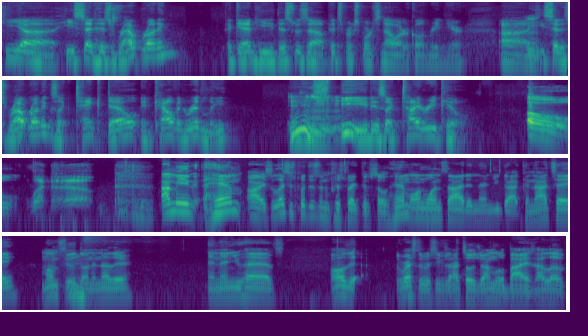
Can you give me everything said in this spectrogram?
He uh he said his route running again he this was a Pittsburgh Sports Now article I'm reading here. Uh Mm. he said his route running's like Tank Dell and Calvin Ridley and his Mm. speed is like Tyreek Hill. Oh, what the hell? I mean, him. All right, so let's just put this in perspective. So him on one side, and then you got Konata, Mumpfield Mm. on another, and then you have all the the rest of the receivers. I told you I'm a little biased. I love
